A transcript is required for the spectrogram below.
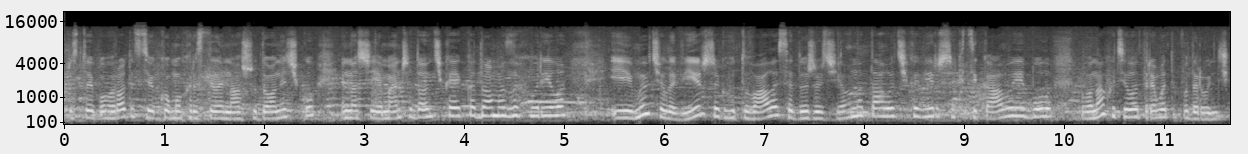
Христої Богородиці, в якому хрестили нашу донечку. І в нас ще є менша донечка, яка вдома захворіла. І ми вчили віршик, готувалися, дуже вчила Наталочка віршик. Цікаво їй було. Вона хотіла отримати подарунки.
